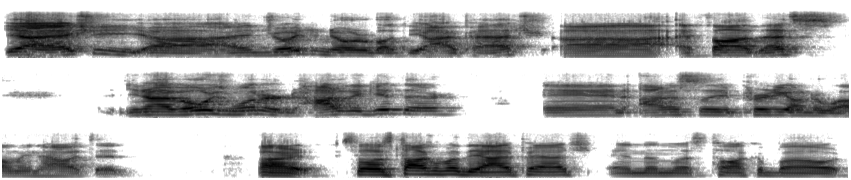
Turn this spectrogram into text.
yeah. Actually, uh, I enjoyed your note about the eye patch. Uh, I thought that's, you know, I've always wondered how did it get there, and honestly, pretty underwhelming how it did. All right, so let's talk about the eye patch, and then let's talk about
